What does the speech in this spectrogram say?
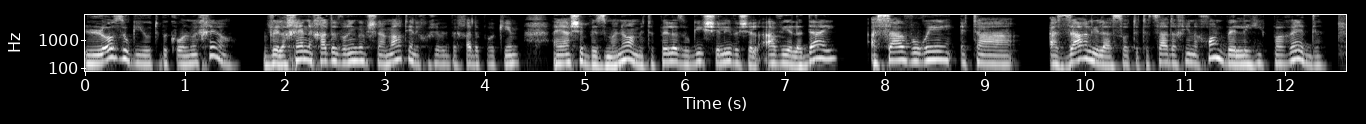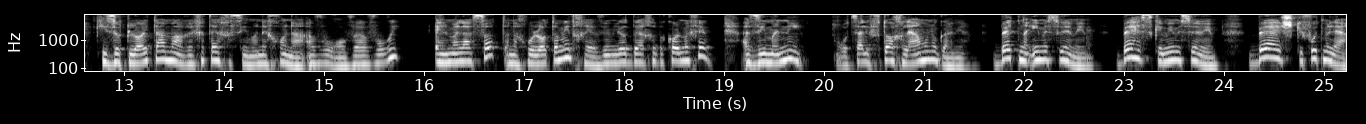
לא זוגיות בכל מחיר. ולכן אחד הדברים גם שאמרתי, אני חושבת באחד הפרקים, היה שבזמנו המטפל הזוגי שלי ושל אב ילדיי, עשה עבורי את ה... עזר לי לעשות את הצעד הכי נכון בלהיפרד, כי זאת לא הייתה מערכת היחסים הנכונה עבורו ועבורי. אין מה לעשות, אנחנו לא תמיד חייבים להיות ביחד בכל מחיר. אז אם אני רוצה לפתוח להמונוגמיה, בתנאים מסוימים, בהסכמים מסוימים, בשקיפות מלאה,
